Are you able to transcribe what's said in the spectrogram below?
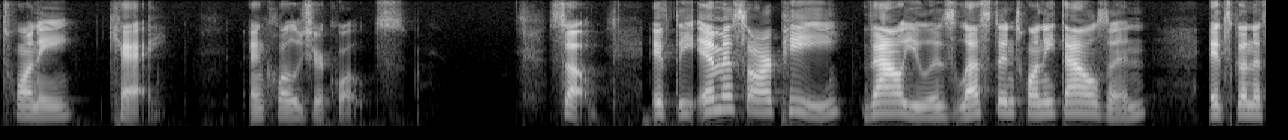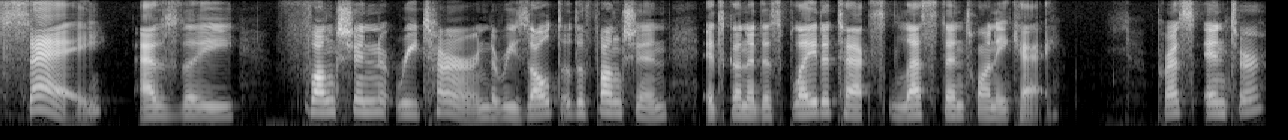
20K, and close your quotes. So if the MSRP value is less than 20,000, it's going to say as the function return, the result of the function, it's going to display the text less than 20K. Press enter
